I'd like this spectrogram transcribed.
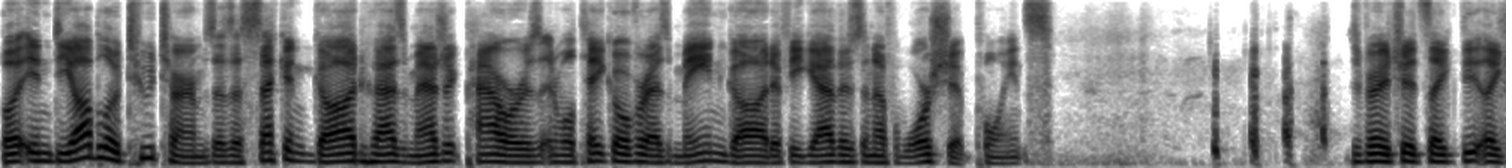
but in Diablo 2 terms, as a second god who has magic powers and will take over as main god if he gathers enough worship points. it's very true. It's like like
